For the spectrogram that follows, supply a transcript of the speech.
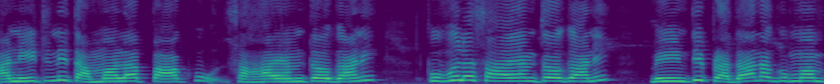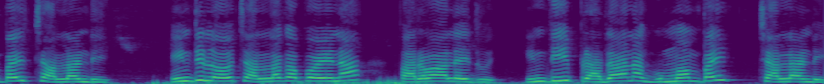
ఆ నీటిని తమలపాకు సహాయంతో కానీ పువ్వుల సహాయంతో కానీ మీ ఇంటి ప్రధాన గుమ్మంపై చల్లండి. ఇంటిలో చల్లకపోయినా పర్వాలేదు. ఇంటి ప్రధాన గుమ్మంపై చల్లండి.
